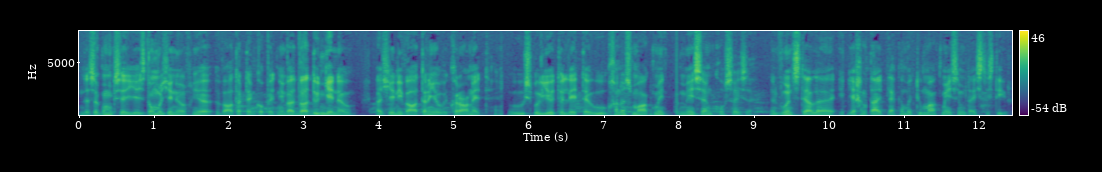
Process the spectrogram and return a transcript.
Dis hoekom ek sê jy's dom as jy nog nie 'n watertank op het nie. Wat wat doen jy nou? As jy nie water in jou kraan het, hoe spoel jy jou toilette? Hoe gaan ons maak met mense in koshuise? In woonstelle, jy gaan daai plekke moet toemaak, mense moet huis toe stuur.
